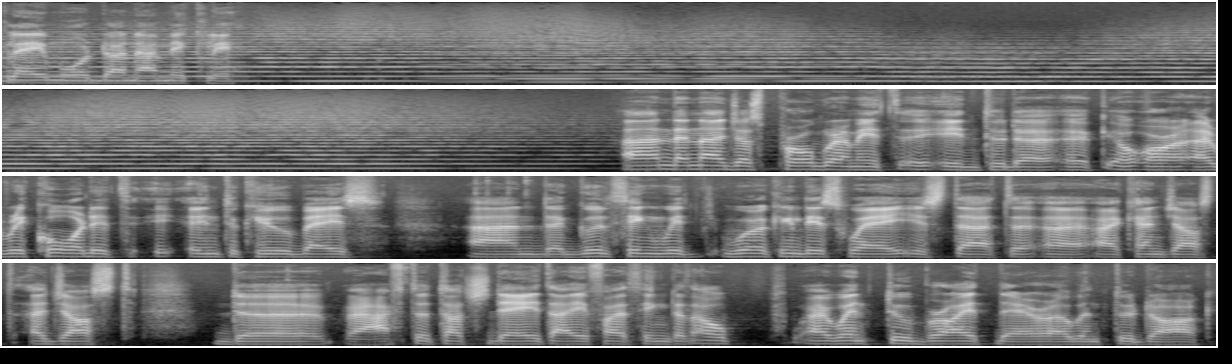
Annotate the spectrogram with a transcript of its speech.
play more dynamically. And then I just program it into the, uh, or I record it into Cubase and the good thing with working this way is that uh, I can just adjust the aftertouch data if I think that, oh, I went too bright there, I went too dark.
